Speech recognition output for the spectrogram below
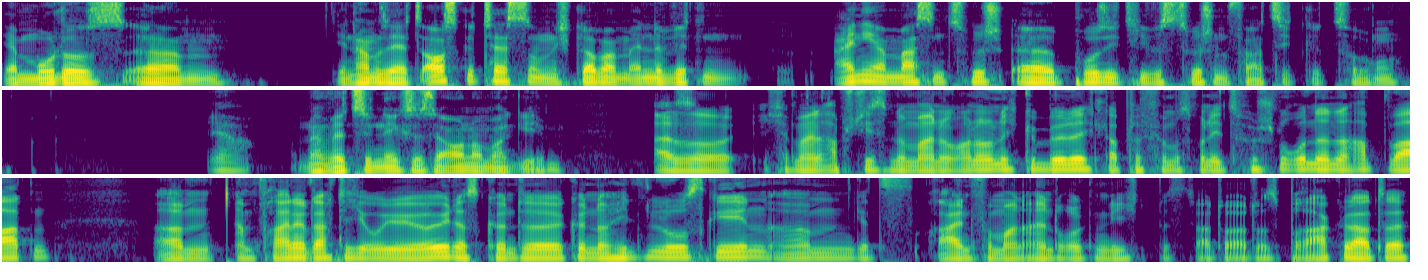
der Modus, ähm, den haben sie jetzt ausgetestet und ich glaube, am Ende wird ein einigermaßen zwisch äh, positives Zwischenfazit gezogen. Ja. Und dann wird es die nächstes Jahr auch nochmal geben. Also, ich habe meine abschließende Meinung auch noch nicht gebildet. Ich glaube, dafür muss man die Zwischenrunde dann abwarten. Ähm, am Freitag dachte ich, uiuiui, das könnte, könnte nach hinten losgehen. Ähm, jetzt rein von meinen Eindrücken, die ich bis dato aus Brakel hatte.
